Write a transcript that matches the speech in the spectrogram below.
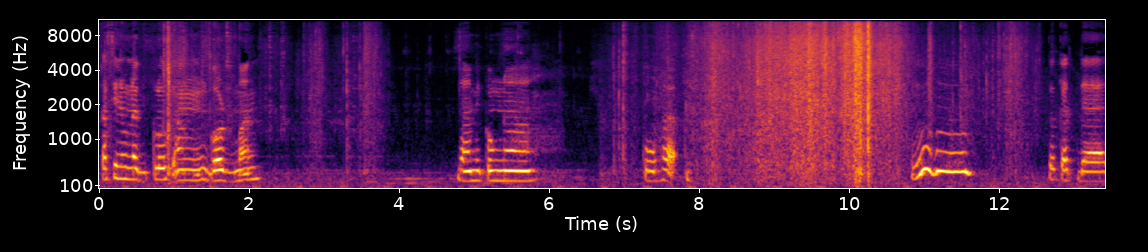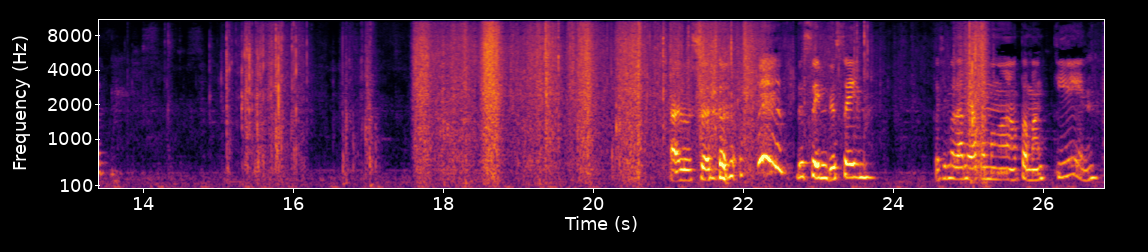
Kasi nung nag-close ang Gordman, dami kong na kuha. Woohoo! Look at that. Halos the same, the same. Kasi marami akong mga pamangkin.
